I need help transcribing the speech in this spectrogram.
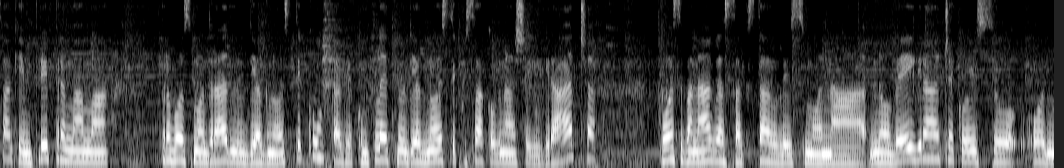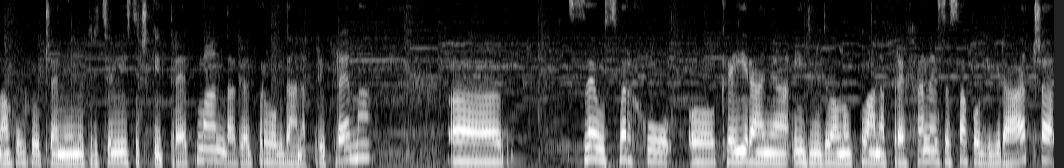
svakim pripremama prvo smo odradili dijagnostiku, dakle kompletnu dijagnostiku svakog našeg igrača. Poseban naglasak stavili smo na nove igrače koji su odmah uključeni u nutricionistički tretman, dakle od prvog dana priprema. Sve u svrhu kreiranja individualnog plana prehrane za svakog igrača,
